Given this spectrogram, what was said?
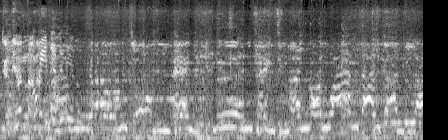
ะยังไม่อเลยอีกนิดหนึ่งเลยนี่มันเชื้อเดียวนะมีอย่างนึงเลยลูกจมเองเหมือนเพลงที่มันงอนหวานตามกาลเวลา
